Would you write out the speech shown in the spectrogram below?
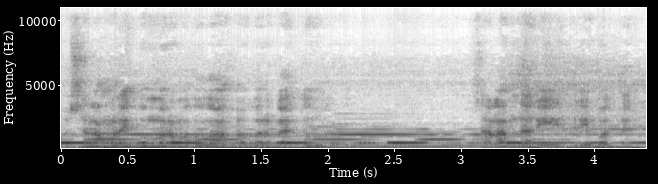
Wassalamualaikum warahmatullahi wabarakatuh. Salam dari Tribotet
